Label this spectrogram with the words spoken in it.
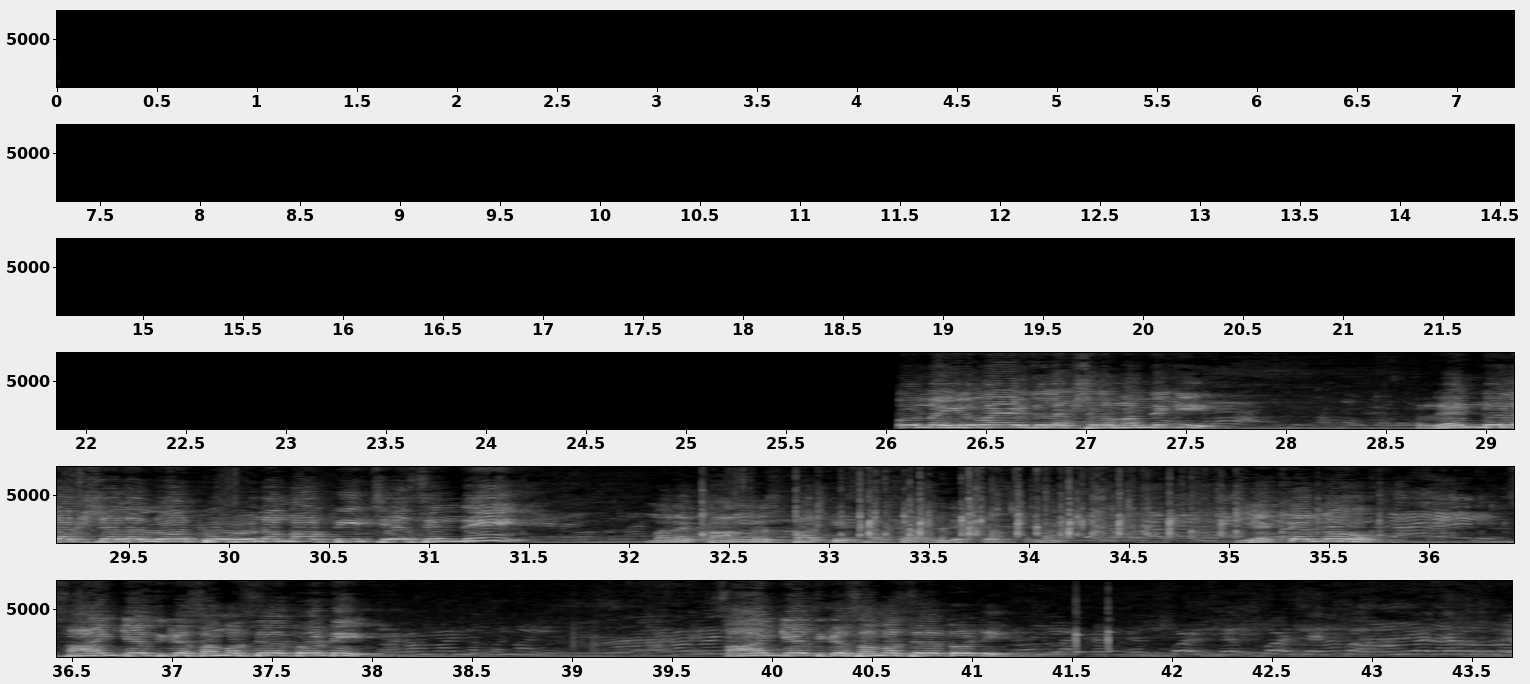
ఉన్న ఇరవై ఐదు లక్షల మందికి రెండు లక్షల లోపు రుణమాఫీ చేసింది మన కాంగ్రెస్ పార్టీ సర్కారం అని ఎక్కడో సాంకేతిక సమస్యలతోటి సాంకేతిక సమస్యలతోటి.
